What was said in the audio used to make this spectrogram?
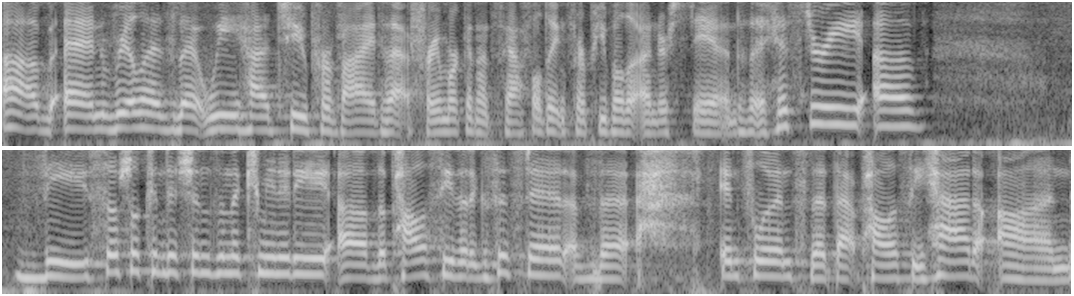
um, and realized that we had to provide that framework and that scaffolding for people to understand the history of the social conditions in the community, of the policy that existed, of the influence that that policy had on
